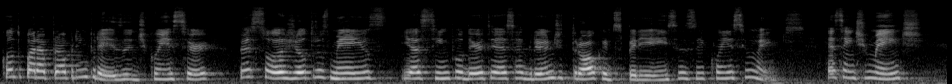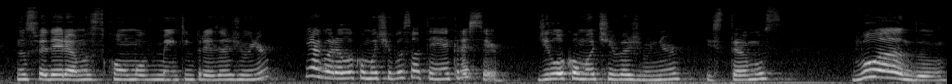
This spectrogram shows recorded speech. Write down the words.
quanto para a própria empresa de conhecer pessoas de outros meios e assim poder ter essa grande troca de experiências e conhecimentos. Recentemente, nos federamos com o movimento Empresa Júnior e agora a locomotiva só tem a crescer. De locomotiva Júnior, estamos voando!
